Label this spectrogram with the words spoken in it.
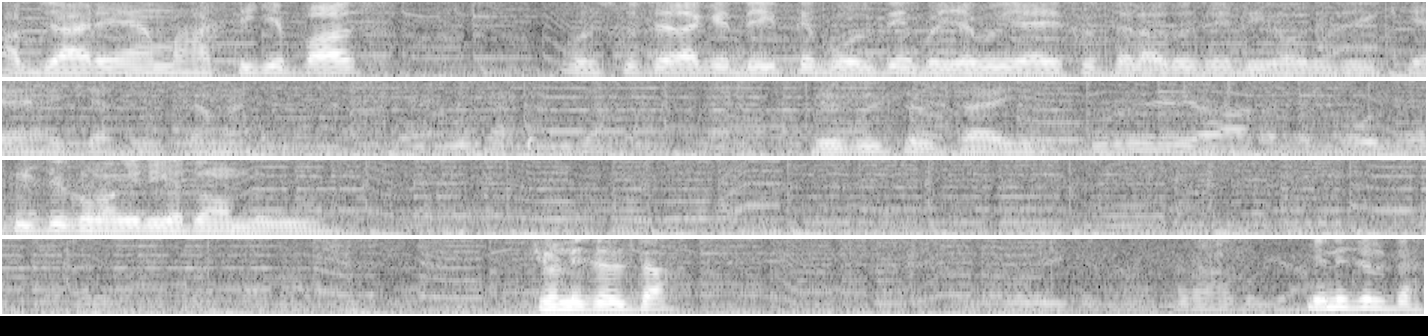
अब जा रहे हैं हम हाथी के पास। और उसको चला के देखते बोलते हैं भैया को यार इसको चला दो सही दिखाओ तो सही क्या है क्या सिस्टम है। बिल्कुल चलता है ये। पीछे घुमा के दिखाता हूँ हम लोगों को। क्यों नहीं चलता? ये नहीं चलता?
